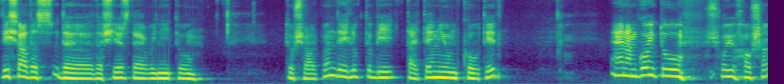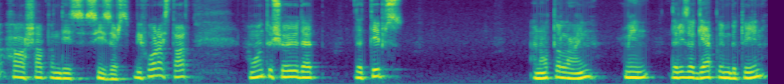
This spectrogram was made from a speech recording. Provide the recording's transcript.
these are the, the, the shears that we need to to sharpen. They look to be titanium coated I'm going to show you how, how I sharpen these scissors. Before I start, I want to show you that the tips are not aligned. I mean, there is a gap in between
